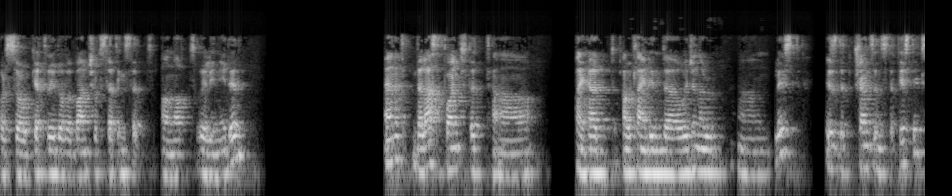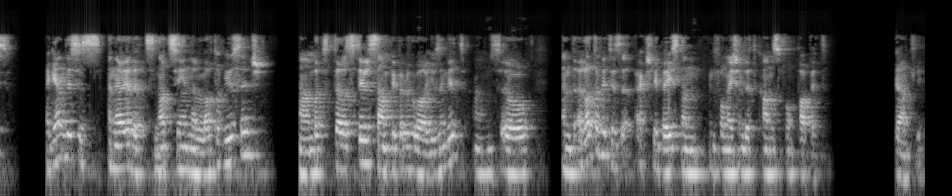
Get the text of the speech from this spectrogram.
also get rid of a bunch of settings that are not really needed. And the last point that uh, I had outlined in the original um, list is the trends and statistics. Again, this is an area that's not seen a lot of usage, um, but there's still some people who are using it. Um, so, and a lot of it is actually based on information that comes from Puppet currently.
